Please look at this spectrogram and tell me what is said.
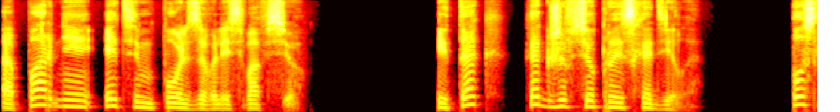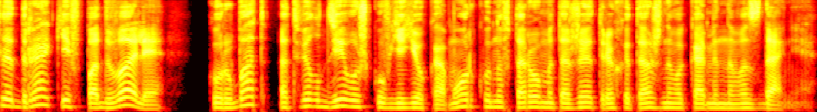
а парни этим пользовались вовсю. Итак, как же все происходило? После драки в подвале Курбат отвел девушку в ее коморку на втором этаже трехэтажного каменного здания.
